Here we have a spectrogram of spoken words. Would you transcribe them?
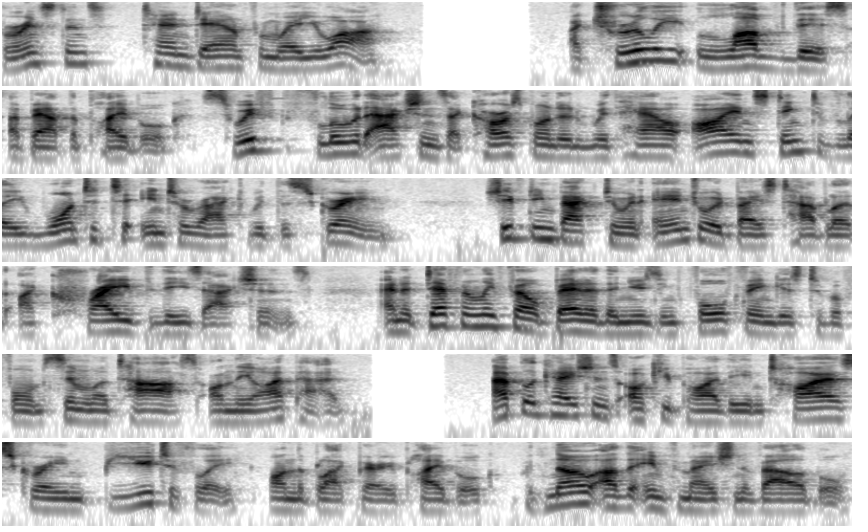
for instance, 10 down from where you are. I truly loved this about the playbook swift, fluid actions that corresponded with how I instinctively wanted to interact with the screen. Shifting back to an Android based tablet, I craved these actions, and it definitely felt better than using four fingers to perform similar tasks on the iPad. Applications occupy the entire screen beautifully on the BlackBerry Playbook, with no other information available.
